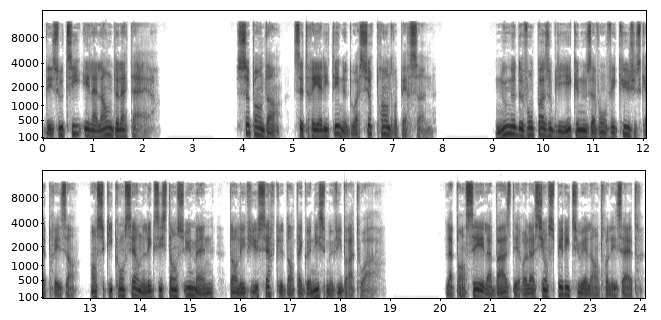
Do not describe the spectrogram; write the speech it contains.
des outils et la langue de la terre. Cependant, cette réalité ne doit surprendre personne. Nous ne devons pas oublier que nous avons vécu jusqu'à présent, en ce qui concerne l'existence humaine, dans les vieux cercles d'antagonisme vibratoire. La pensée est la base des relations spirituelles entre les êtres,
